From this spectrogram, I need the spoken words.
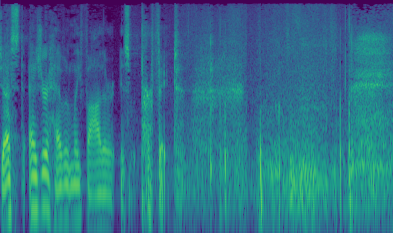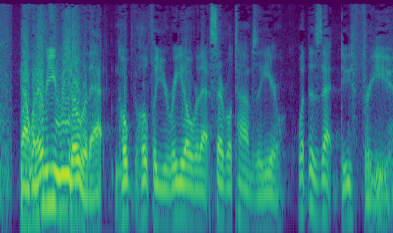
just as your heavenly Father is perfect. Now, whenever you read over that, and hope, hopefully you read over that several times a year, what does that do for you?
